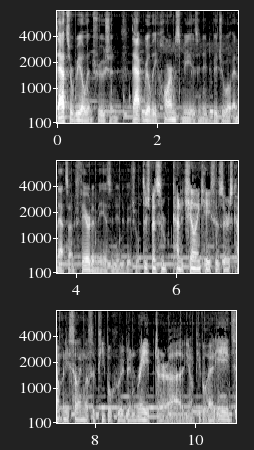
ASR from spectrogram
that's a real intrusion. That really harms me as an individual and that's unfair to me as an individual. There's been some kind of chilling cases. There's companies selling lists of people who had been raped or uh, you know people who had AIDS.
